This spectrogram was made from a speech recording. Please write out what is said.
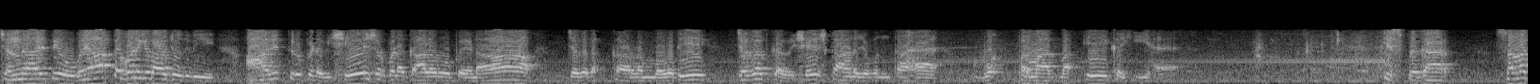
चंद्र आदित्य उभयात्म होने के बावजूद भी आदित्य रूपेण विशेष रूपेण काल रूपेण जगत कारण भवती। जगत का विशेष कारण जो बनता है, वो परमात्मा एक ही है। इस प्रकार समझ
